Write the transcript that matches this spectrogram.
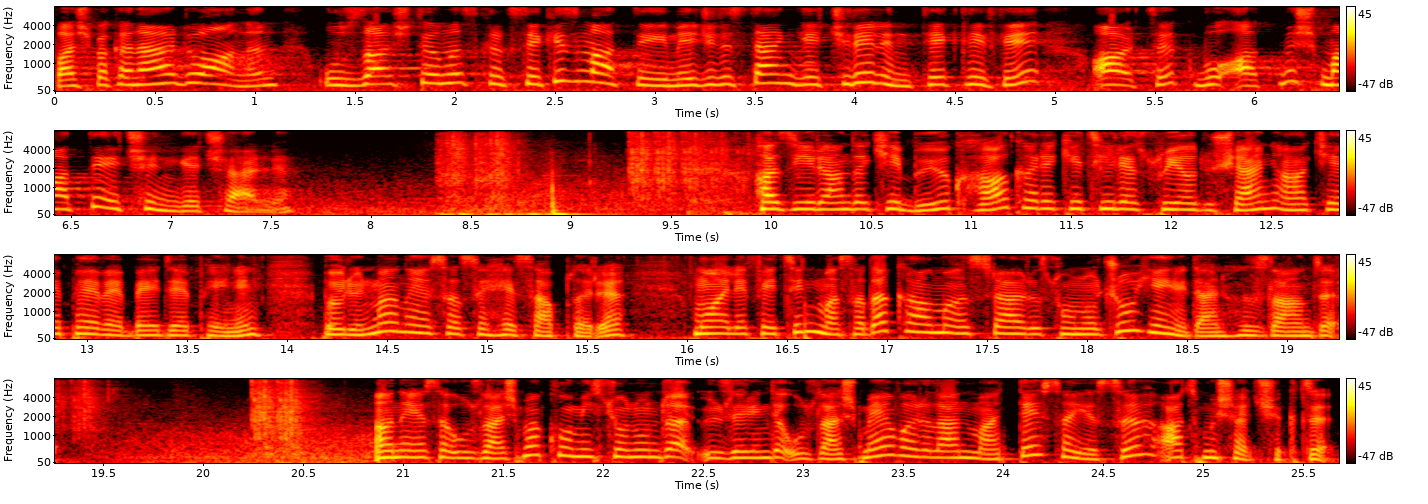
Başbakan Erdoğan'ın uzlaştığımız 48 maddeyi meclisten geçirelim teklifi artık bu 60 madde için geçerli. Hazirandaki büyük halk hareketiyle suya düşen AKP ve BDP'nin bölünme anayasası hesapları, muhalefetin masada kalma ısrarı sonucu yeniden hızlandı. Anayasa Uzlaşma Komisyonu'nda üzerinde uzlaşmaya varılan madde sayısı 60'a çıktı.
